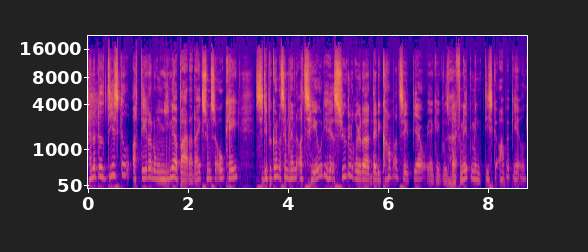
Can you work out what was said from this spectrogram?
Han er blevet disket, og det er der nogle minearbejdere, der ikke synes er okay. Så de begynder simpelthen at tæve de her cykelryttere, da de kommer til et bjerg. Jeg kan ikke huske, hvad for net, men de skal op ad bjerget.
